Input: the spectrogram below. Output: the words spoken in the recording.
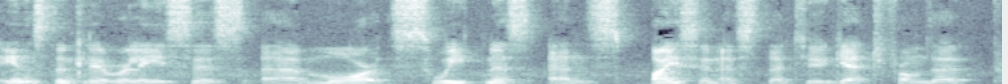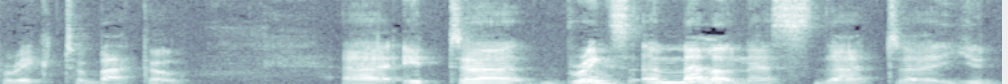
instantly releases uh, more sweetness and spiciness that you get from the Perique tobacco. Uh, it uh, brings a mellowness that uh, you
